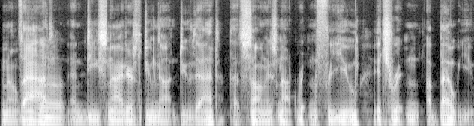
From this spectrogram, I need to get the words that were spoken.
you know, that, Mm. and Dee Snider's "Do Not Do That." That song is not written for you; it's written about you.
